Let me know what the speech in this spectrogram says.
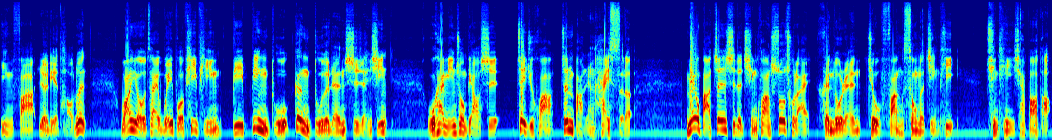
引发热烈讨论。网友在微博批评，比病毒更毒的人是人心。武汉民众表示，这句话真把人害死了。没有把真实的情况说出来，很多人就放松了警惕。请听以下报道。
